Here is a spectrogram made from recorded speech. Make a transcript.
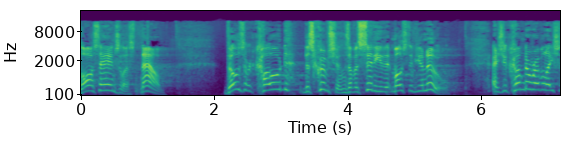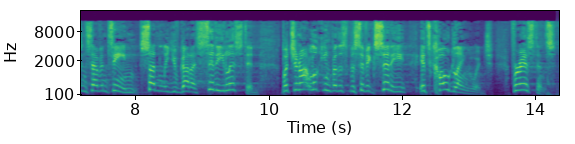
Los Angeles. Now, those are code descriptions of a city that most of you knew. As you come to Revelation 17, suddenly you've got a city listed, but you're not looking for the specific city, it's code language. For instance,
